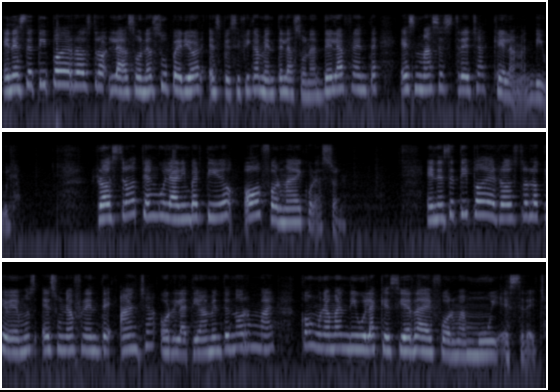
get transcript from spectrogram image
En este tipo de rostro, la zona superior, específicamente la zona de la frente, es más estrecha que la mandíbula. Rostro triangular invertido o forma de corazón. En este tipo de rostro lo que vemos es una frente ancha o relativamente normal con una mandíbula que cierra de forma muy estrecha.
